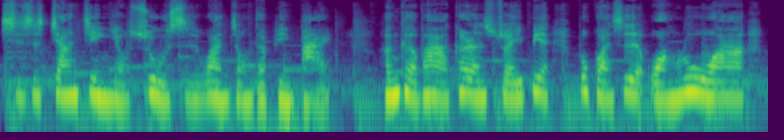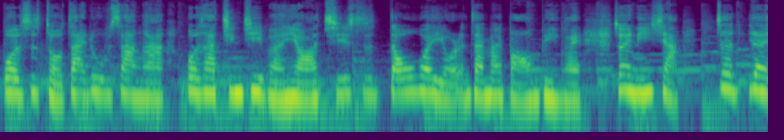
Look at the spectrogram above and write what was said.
其实将近有数十万种的品牌。很可怕，客人随便，不管是网络啊，或者是走在路上啊，或者是他亲戚朋友啊，其实都会有人在卖保养品哎。所以你想，这越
